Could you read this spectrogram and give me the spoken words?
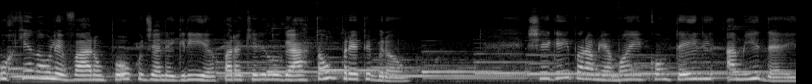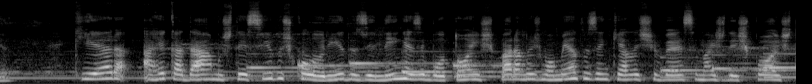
Por que não levar um pouco de alegria para aquele lugar tão preto e branco? Cheguei para minha mãe e contei-lhe a minha ideia, que era arrecadarmos tecidos coloridos e linhas e botões para nos momentos em que ela estivesse mais disposta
